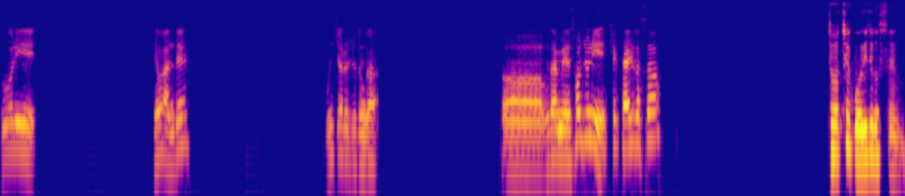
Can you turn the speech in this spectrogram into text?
주원이 대화 안 돼? 문자로 주든가. 어, 그다음에 서준이 책 다 읽었어? 저책못 읽었어요.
